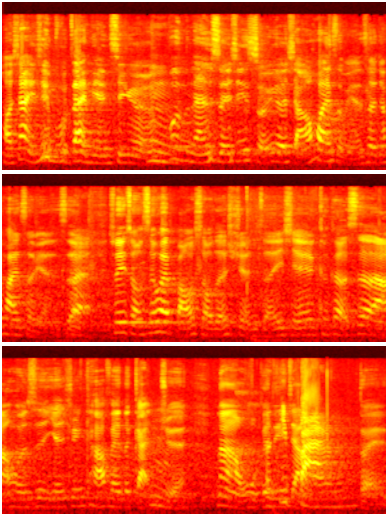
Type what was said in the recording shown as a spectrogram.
好像已经不再年轻了，不能随心所欲的想要换什么颜色就换什么颜色，对，所以总是会保守的选择一些可可色啊，或者是烟熏咖啡的感觉。那我跟你讲，对，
